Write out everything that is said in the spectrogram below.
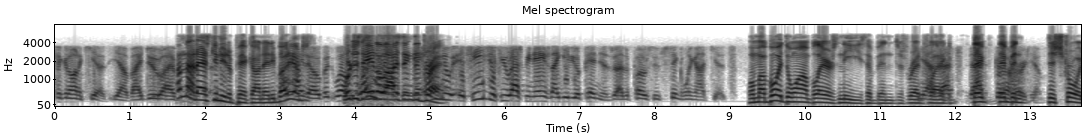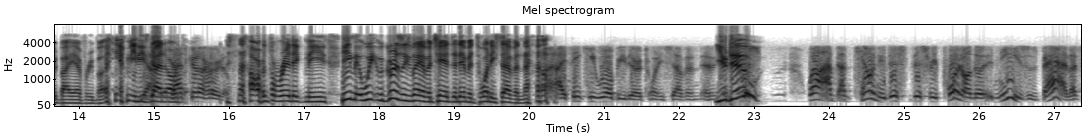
picking on a kid. Yeah, if I do, I. I'm not asking you to pick on anybody. I'm I just, know, but well, we're just analyzing the draft. you- It's easy if you ask me names and I give you opinions as opposed to singling out kids. Well, my boy DeJuan Blair's knees have been just red Yeah, flagged. that's- that's they've they've been destroyed by everybody. I mean, he's yeah, got that's arth to hurt him. arthritic knees. He may- we Grizzlies may have a chance at him at 27 now. I I think he will be there at 27. And, you do? Well, I'm, I'm telling you, this this report on the knees is bad. That's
